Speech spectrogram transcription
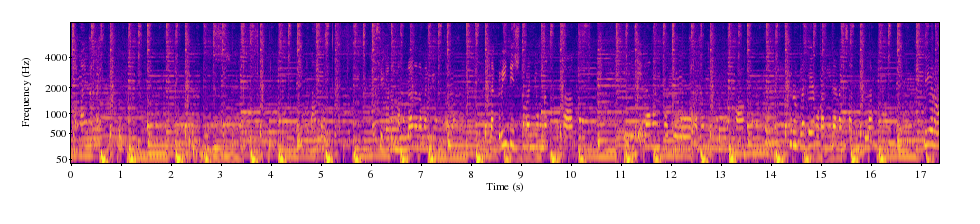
Kuha tayo ng ice. Kasi parang namula na naman yung ano, nag-reddish naman yung nakuha ko. Eh, kailangan ko to, ano yung mukha ko. Pero naglagay ako kanina ng sunblock. Pero,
